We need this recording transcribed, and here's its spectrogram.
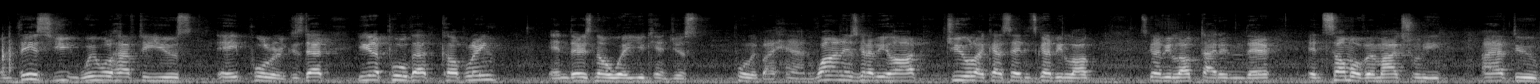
on this you, we will have to use a puller because that you're gonna pull that coupling and there's no way you can just pull it by hand. One is gonna be hot, two like I said it's gonna be locked it's gonna be locked tight in there and some of them actually I have to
